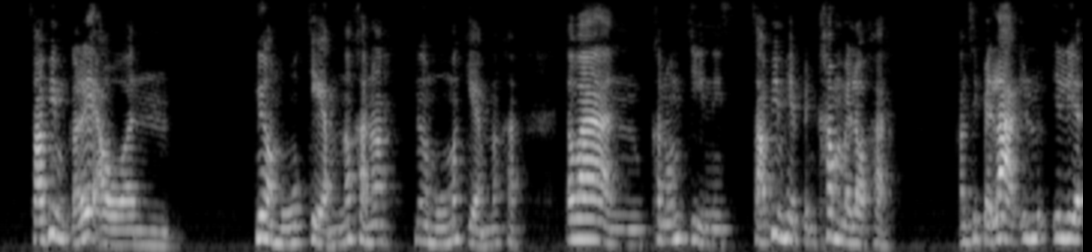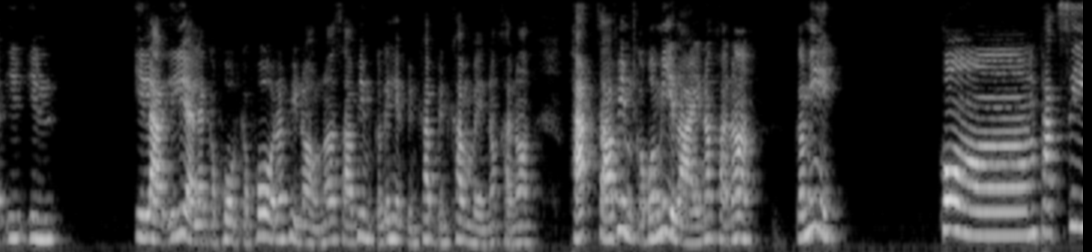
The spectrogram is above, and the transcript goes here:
ๆสาวพิมพ์ก็เลยเอาอันเนื้อหมูแกมเนาะค่ะเนาะเนื้อหมูมาแกมเนาะค่ะแต่ว่าขนมจีนนี่สาวพิมพ์เฮ็ดเป็นค่ำไว้แล้วค่ะคันสิไปลากอิเลียอิอีลากอิเลียอะไรกระโพดกระโพดนะพี่น้องเนาะสาวพิมพ์ก็เลยเฮ็ดเป็นค่ำเป็นค่ำไว้เนาะค่ะเนาะผักสาวพิมพ์ก็บ่มีหลายเนาะค่ะเนาะก็มีหอมผักซี่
